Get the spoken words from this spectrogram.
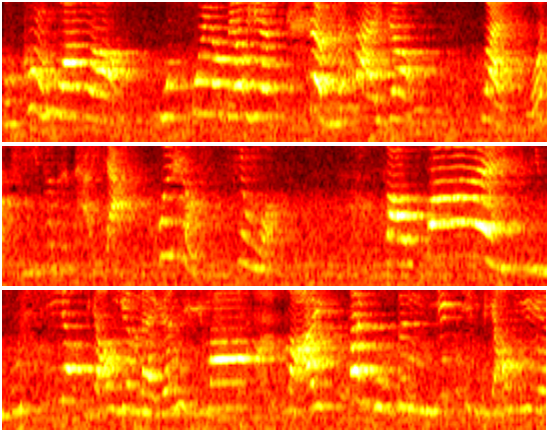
我更慌了，我我要表演什么来着？外婆急得在台下挥手提醒我：“宝贝，你不是要表演美人鱼吗？来，外婆跟你一起表演。”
